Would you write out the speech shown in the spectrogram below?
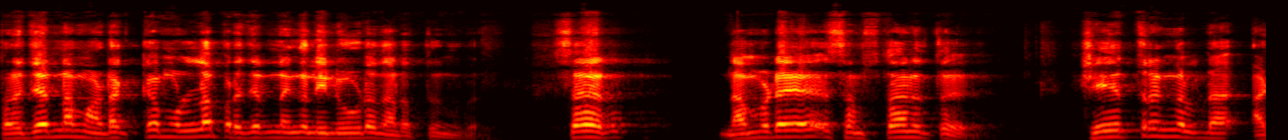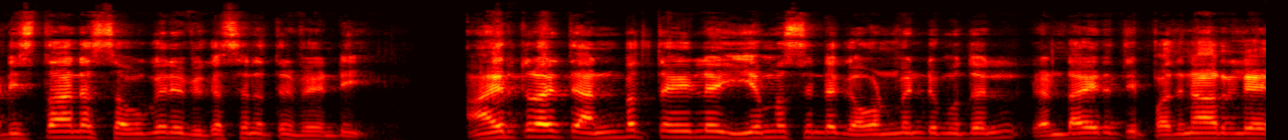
പ്രചരണം അടക്കമുള്ള പ്രചരണങ്ങളിലൂടെ നടത്തുന്നത്. സർ നമ്മുടെ സംസ്ഥാനത്ത് ക്ഷേത്രങ്ങളുടെ അടിസ്ഥാന സൗകര്യ വികസനത്തിന് വേണ്ടി ആയിരത്തി തൊള്ളായിരത്തി അൻപത്തി ഏഴിലെ ഇ എം എസിന്റെ ഗവൺമെന്റ് മുതൽ രണ്ടായിരത്തി പതിനാറിലെ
